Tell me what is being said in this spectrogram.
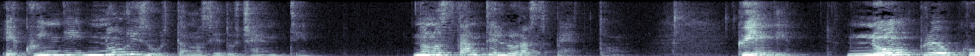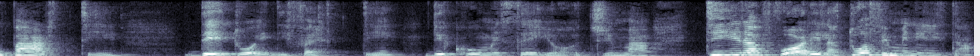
e quindi non risultano seducenti nonostante il loro aspetto. Quindi non preoccuparti dei tuoi difetti, di come sei oggi, ma tira fuori la tua femminilità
